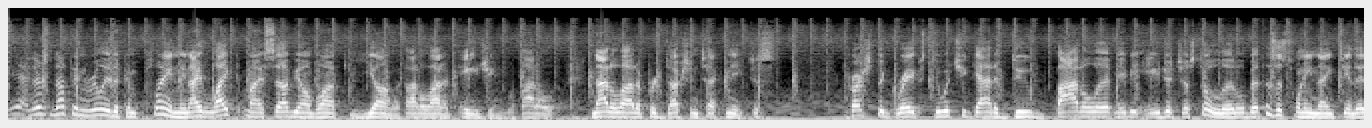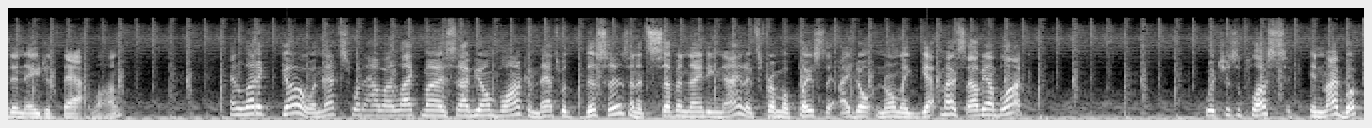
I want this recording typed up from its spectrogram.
Yeah, there's nothing really to complain. I mean, I like my Sauvignon Blanc young, without a lot of aging, without a not a lot of production technique. Just crush the grapes, do what you got to do, bottle it, maybe age it just a little bit. This is 2019; they didn't age it that long, and let it go. And that's what how I like my Sauvignon Blanc, and that's what this is. And it's 7.99. It's from a place that I don't normally get my Sauvignon Blanc which is a plus in my book.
